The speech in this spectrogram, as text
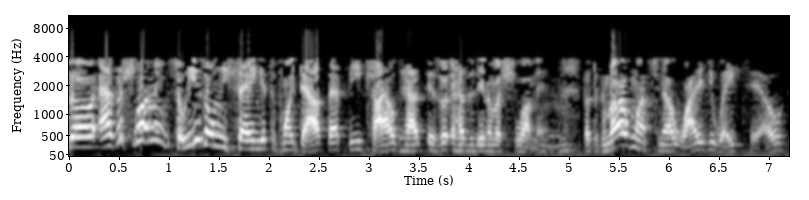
So as a shlamim, so he's only saying it to point out that the child has is, has a din of a shlamim. Mm-hmm. But the Gemara wants to know why did you wait till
